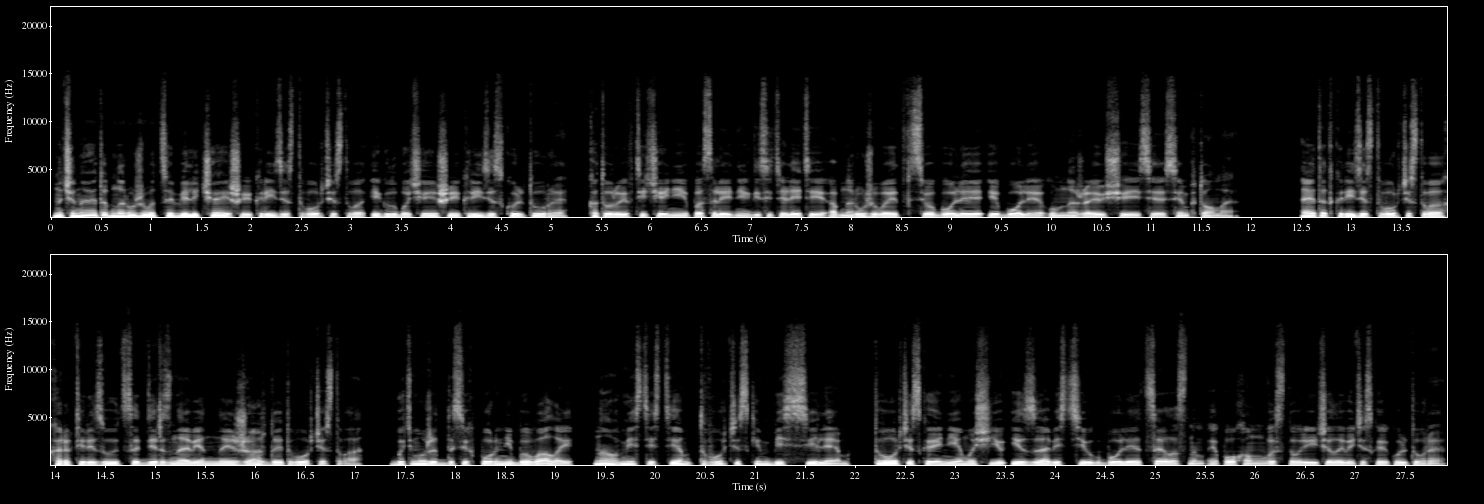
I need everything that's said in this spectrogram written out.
Начинает обнаруживаться величайший кризис творчества и глубочайший кризис культуры, который в течение последних десятилетий обнаруживает все более и более умножающиеся симптомы. Этот кризис творчества характеризуется дерзновенной жаждой творчества, быть может, до сих пор небывалой, но вместе с тем творческим бессилием, творческой немощью и завистью к более целостным эпохам в истории человеческой культуры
